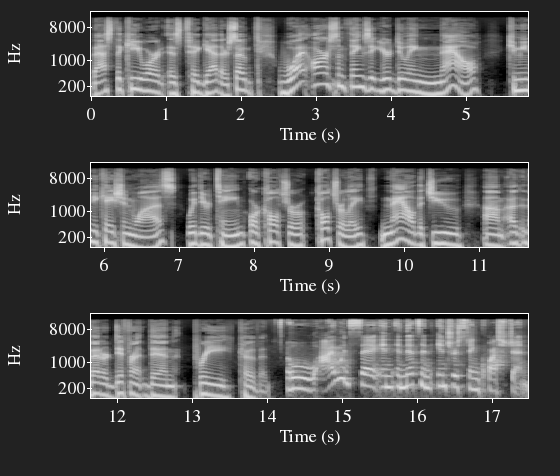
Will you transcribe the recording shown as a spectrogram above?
That's the key word is together. So, what are some things that you're doing now? communication wise with your team or culture culturally now that you um, uh, that are different than pre COVID? Oh, I would say, and, and that's an interesting question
